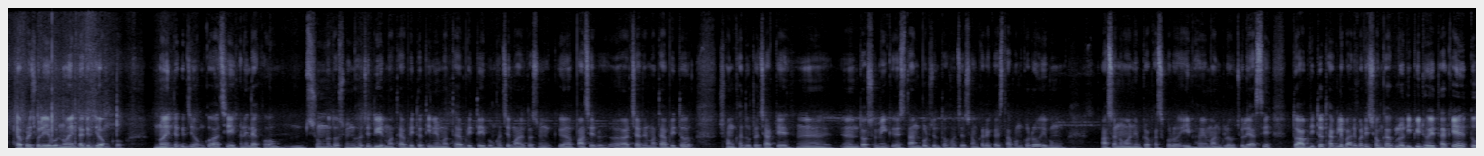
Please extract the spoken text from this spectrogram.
তারপরে চলে যাব নয়ের দাগের যে অঙ্ক। নয়ের দাগের যে অঙ্ক আছে এখানে দেখো। শূন্য দশমিক হচ্ছে দুইয়ের মাথায় আবৃত, তিনের মাথায় আবৃত এবং হচ্ছে পাঁচ দশমিক পাঁচের আর চারের মাথায় আবৃত সংখ্যা দুটো চারটে দশমিক স্থান পর্যন্ত হচ্ছে সংখ্যা রেখা স্থাপন করো এবং আসন্ন মানে প্রকাশ করো। এইভাবে মানগুলো চলে আসে। তো আবৃত থাকলে বারে বারে সংখ্যাগুলো রিপিট হয়ে থাকে। তো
